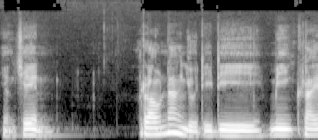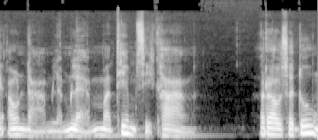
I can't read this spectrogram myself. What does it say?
อย่างเช่น เรานั่งอยู่ดีๆ มีใครเอาหนามแหลมๆมาทิ่มสีข้าง เราสะดุ้ง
